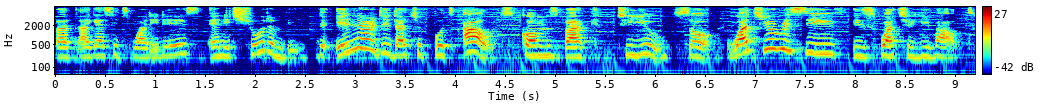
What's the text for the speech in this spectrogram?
but I guess it's what it is and it shouldn't be. The energy that you put out comes back to you. So what you receive is what you give out.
